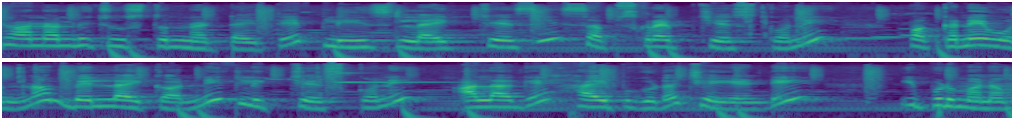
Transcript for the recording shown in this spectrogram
ఛానల్ని చూస్తున్నట్టయితే ప్లీజ్ లైక్ చేసి సబ్స్క్రైబ్ చేసుకొని పక్కనే ఉన్న బెల్ ఐకాన్ని క్లిక్ చేసుకొని అలాగే హైప్ కూడా చేయండి. ఇప్పుడు మనం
